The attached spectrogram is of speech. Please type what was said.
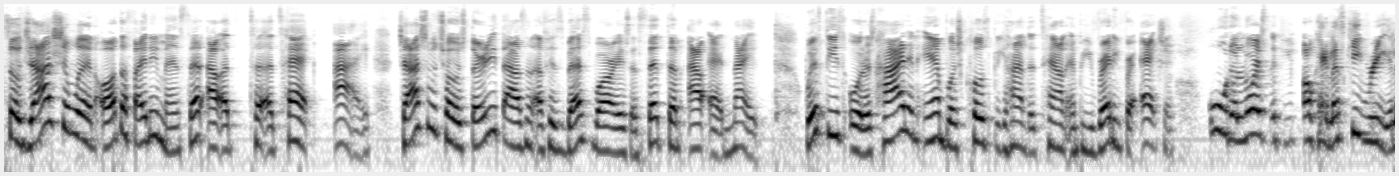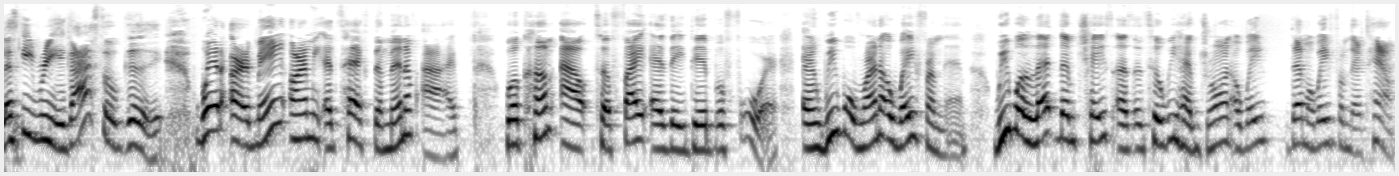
So Joshua and all the fighting men set out to attack Joshua chose 30,000 of his best warriors and set them out at night. With these orders, hide and ambush close behind the town and be ready for action. Oh, the Lord, if you, okay, let's keep reading. Let's keep reading. God's so good. When our main army attacks, the men of Ai will come out to fight as they did before, and we will run away from them. We will let them chase us until we have drawn away them away from their town.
